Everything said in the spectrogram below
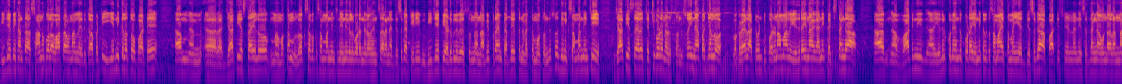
బీజేపీకి అంత సానుకూల వాతావరణం లేదు కాబట్టి ఈ ఎన్నికలతో పాటే జాతీయ స్థాయిలో మొత్తం లోక్సభకు సంబంధించిన ఎన్నికలు కూడా నిర్వహించాలనే దిశగా టీడీ బీజేపీ అడుగులు వేస్తుందన్న అభిప్రాయం పెద్ద ఎత్తున వ్యక్తమవుతుంది. సో దీనికి సంబంధించి జాతీయ స్థాయిలో చర్చ కూడా నడుస్తుంది. సో ఈ నేపథ్యంలో ఒకవేళ అటువంటి పరిణామాలు ఎదురైనా కానీ ఖచ్చితంగా వాటిని ఎదుర్కొనేందుకు కూడా ఎన్నికలకు సమాయత్తమయ్యే దిశగా పార్టీ శ్రేణులన్నీ సిద్ధంగా ఉండాలన్న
